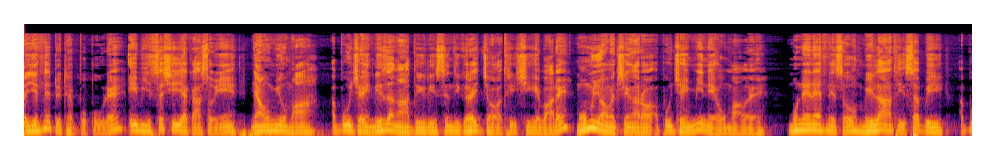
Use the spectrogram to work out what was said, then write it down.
အရင်နှစ်တွေထက်ပိုပိုတယ် AB 18ရက်ကဆိုရင်ညောင်မြို့မှာ အပူချိန်45ဒီဂရီစင်တီဂရိတ်ကျော်အထိရှိခဲ့ပါတယ်။မိုးမရွာမချင်းကတော့အပူချိန်မြင့်နေအောင်ပါပဲ။မွန်းနေတဲ့နှစ်ဆိုမေလအထိဆက်ပြီးအပူ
